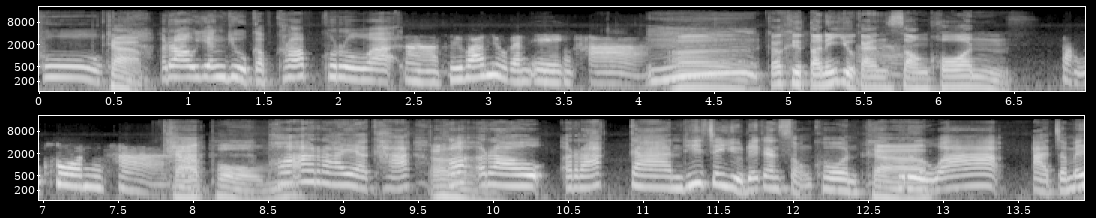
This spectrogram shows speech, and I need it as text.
คู่เรายังอยู่กับครอบครัวซื้อบ้านอยู่กันเองค่ะก็คือตอนนี้อยู่กันสองคนสองคนค่ะครับผมเพราะอะไรอะคะ เพราะเรารักการที่จะอยู่ด้วยกันสองคนหรือว่าอาจจะไม่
